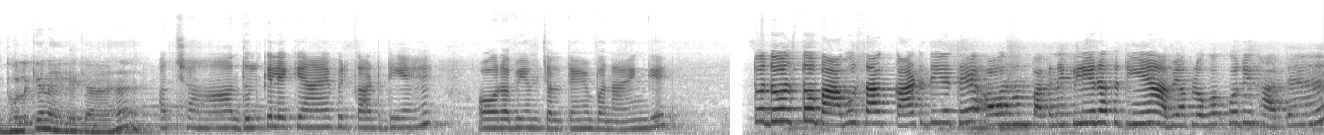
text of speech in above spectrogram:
धुल के नहीं लेके आए हैं? अच्छा हाँ धुल के लेके आए हैं फिर काट दिए हैं और अभी हम चलते हैं बनाएँगे। तो दोस्तों बाबू साग काट दिए थे और हम पकने के लिए रख दिए हैं। अभी आप लोगों को दिखाते हैं।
